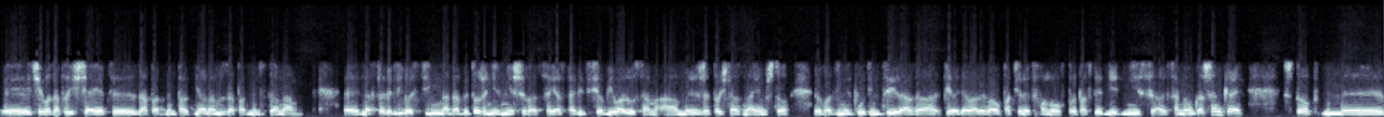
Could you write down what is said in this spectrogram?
чего запрещает э, западным партнерам, западным странам. Э, для справедливости надо бы тоже не вмешиваться и оставить все белорусам. А мы же точно знаем, что Владимир Путин три раза переговаривал по телефону в последние дни с Александром Лукашенко, что э,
